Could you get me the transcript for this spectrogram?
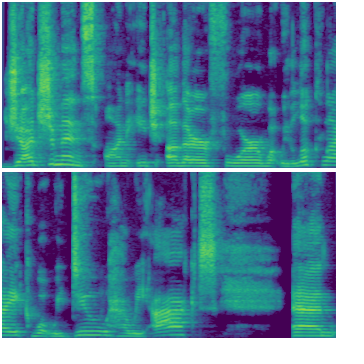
judgments on each other for what we look like, what we do, how we act. And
